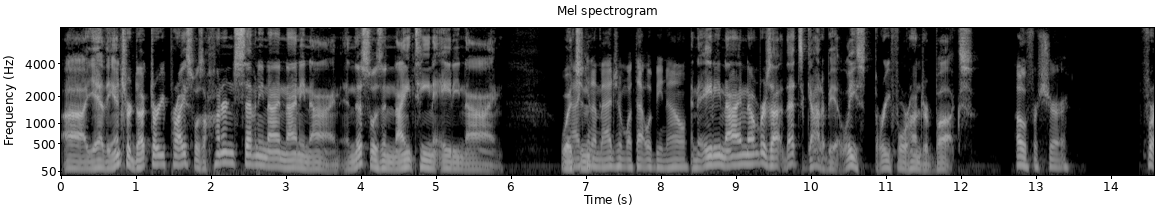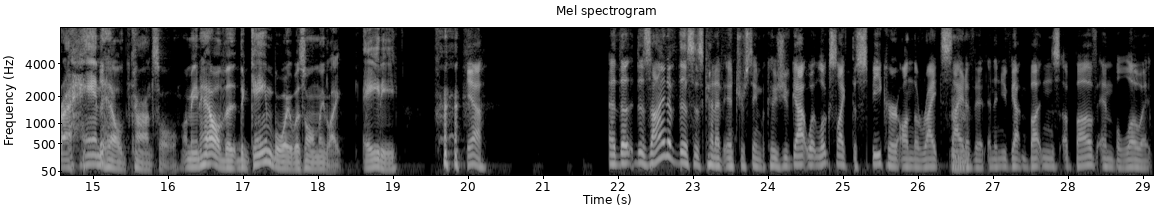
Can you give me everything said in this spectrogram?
uh yeah, the introductory price was $179.99 and this was in 1989. Which I in, can imagine what that would be now. in 89 numbers, that's got to be at least 3 400 bucks Oh, for sure. for a handheld console. I mean, hell, the the Game Boy was only like 80. Yeah. Uh, the design of this is kind of interesting because you've got what looks like the speaker on the right side Mhm. of it, and then you've got buttons above and below it.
